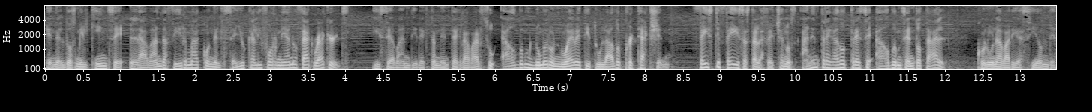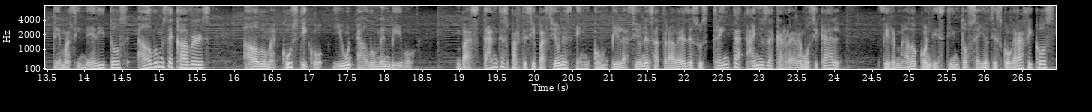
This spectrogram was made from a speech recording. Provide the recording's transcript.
En el 2015 la banda firma con el sello californiano Fat Records y se van directamente a grabar su álbum número 9 titulado Protection. Face to Face hasta la fecha nos han entregado 13 álbums en total, con una variación de temas inéditos, álbums de covers, álbum acústico y un álbum en vivo. Bastantes participaciones en compilaciones a través de sus 30 años de carrera musical, firmado con distintos sellos discográficos,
